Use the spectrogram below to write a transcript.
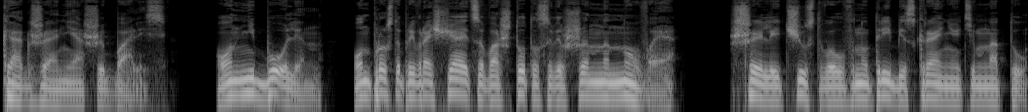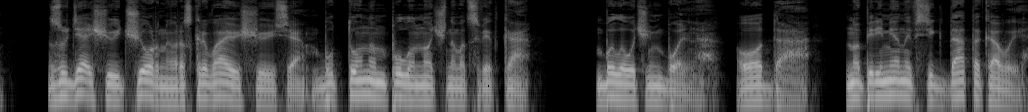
Как же они ошибались. Он не болен. Он просто превращается во что-то совершенно новое. Шелли чувствовал внутри бескрайнюю темноту, зудящую черную, раскрывающуюся бутоном полуночного цветка. Было очень больно. О да, но перемены всегда таковы.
